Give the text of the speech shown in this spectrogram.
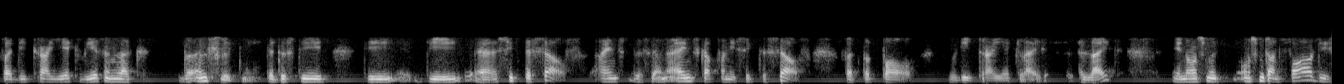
wat die traject wesentlik beïnvloed nie. Dit is die die die uh, siekte self, eins dis 'n eienskap van die siekte self wat bepaal hoe die traject lyk. En ons moet ons moet aanvaar die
